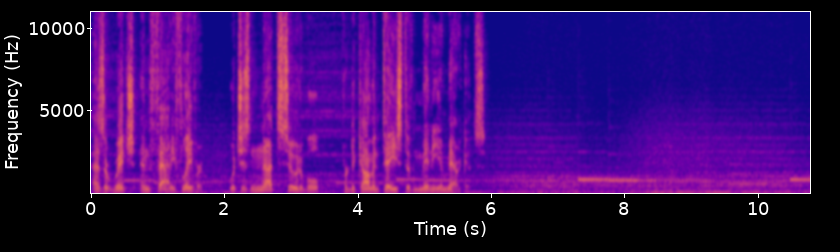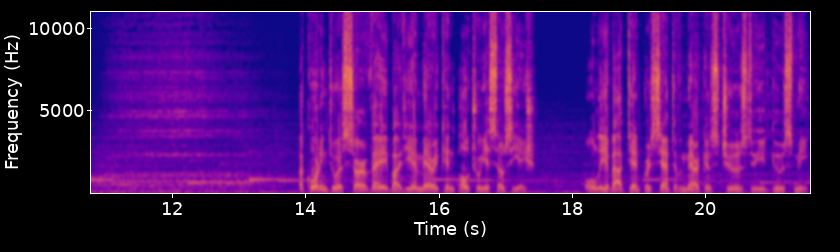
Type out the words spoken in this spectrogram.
has a rich and fatty flavor, which is not suitable for the common taste of many Americans. According to a survey by the American Poultry Association, only about 10% of Americans choose to eat goose meat.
